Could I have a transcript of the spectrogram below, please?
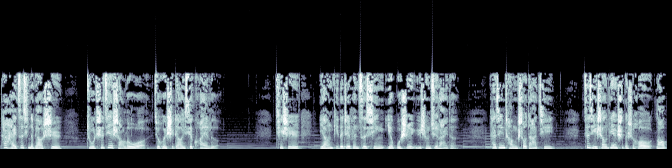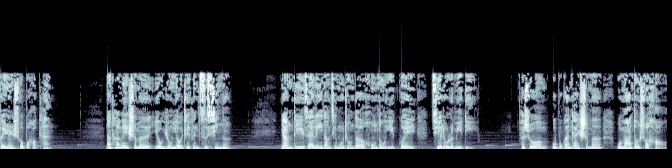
他还自信的表示：“主持界少了我，就会失掉一些快乐。”其实，杨迪的这份自信也不是与生俱来的，他经常受打击。自己上电视的时候老被人说不好看，那他为什么又拥有这份自信呢？杨迪在另一档节目中的轰动一跪揭露了谜底。他说：“我不管干什么，我妈都说好，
